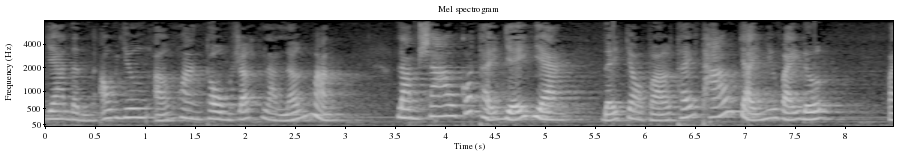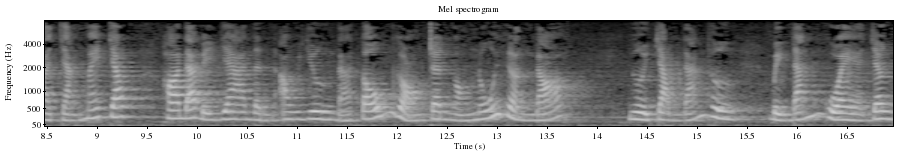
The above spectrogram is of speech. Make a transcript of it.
gia đình Âu Dương ở hoang thôn rất là lớn mạnh. Làm sao có thể dễ dàng để cho vợ thế tháo chạy như vậy được? Và chẳng mấy chốc, họ đã bị gia đình Âu Dương đã tốn gọn trên ngọn núi gần đó. Người chồng đáng thương bị đánh què chân.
